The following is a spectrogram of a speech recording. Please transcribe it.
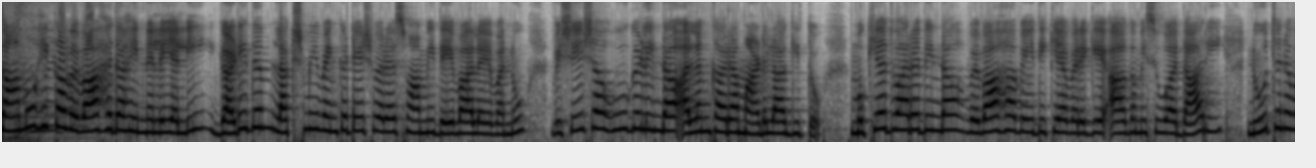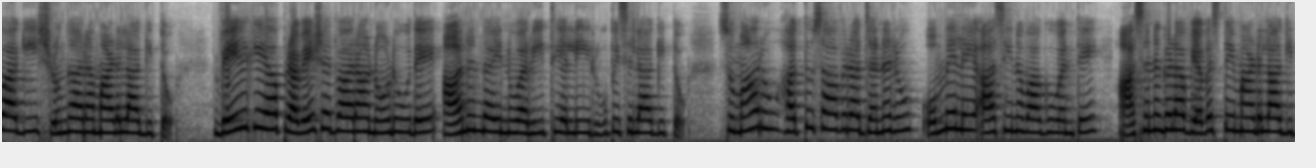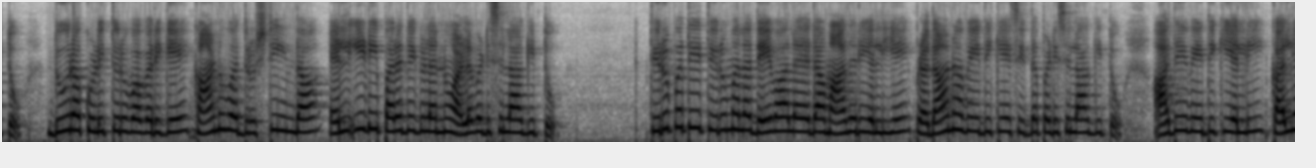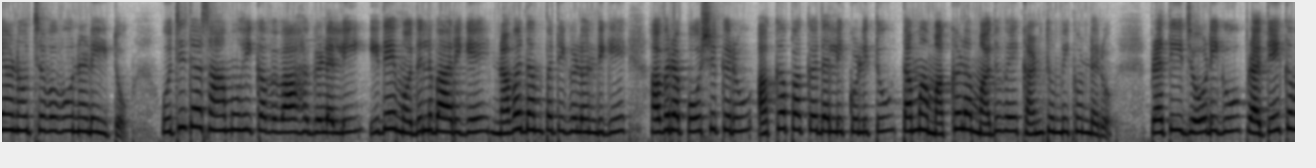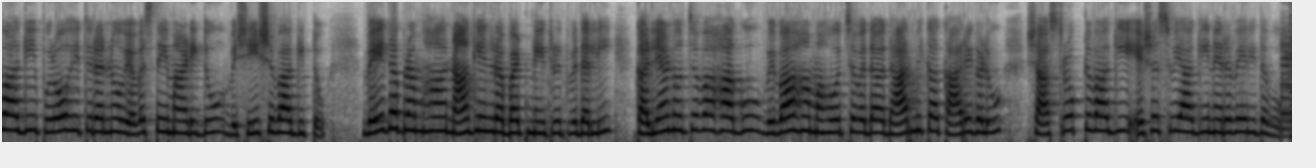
ಸಾಮೂಹಿಕ ವಿವಾಹದ ಹಿನ್ನೆಲೆಯಲ್ಲಿ ಗಡಿದಂ ಲಕ್ಷ್ಮೀ ವೆಂಕಟೇಶ್ವರ ಸ್ವಾಮಿ ದೇವಾಲಯವನ್ನು ವಿಶೇಷ ಹೂಗಳಿಂದ ಅಲಂಕಾರ ಮಾಡಲಾಗಿತ್ತು. ಮುಖ್ಯದ್ವಾರದಿಂದ ವಿವಾಹ ವೇದಿಕೆಯವರೆಗೆ ಆಗಮಿಸುವ ದಾರಿ ನೂತನವಾಗಿ ಶೃಂಗಾರ ಮಾಡಲಾಗಿತ್ತು. ವೇದಿಕೆಯ ಪ್ರವೇಶ ದ್ವಾರ ನೋಡುವುದೇ ಆನಂದ ಎನ್ನುವ ರೀತಿಯಲ್ಲಿ ರೂಪಿಸಲಾಗಿತ್ತು. ಸುಮಾರು ಹತ್ತು ಸಾವಿರ ಜನರು ಒಮ್ಮೆಲೆ ಆಸೀನವಾಗುವಂತೆ ಆಸನಗಳ ವ್ಯವಸ್ಥೆ ಮಾಡಲಾಗಿತ್ತು. ದೂರ ಕುಳಿತಿರುವವರಿಗೆ ಕಾಣುವ ದೃಷ್ಟಿಯಿಂದ ಎಲ್ಇಡಿ ಪರದೆಗಳನ್ನು ಅಳವಡಿಸಲಾಗಿತ್ತು. ತಿರುಪತಿ ತಿರುಮಲ ದೇವಾಲಯದ ಮಾದರಿಯಲ್ಲಿಯೇ ಪ್ರಧಾನ ವೇದಿಕೆ ಸಿದ್ಧಪಡಿಸಲಾಗಿತ್ತು. ಅದೇ ವೇದಿಕೆಯಲ್ಲಿ ಕಲ್ಯಾಣೋತ್ಸವವೂ ನಡೆಯಿತು. ಉಚಿತ ಸಾಮೂಹಿಕ ವಿವಾಹಗಳಲ್ಲಿ ಇದೇ ಮೊದಲ ಬಾರಿಗೆ ನವದಂಪತಿಗಳೊಂದಿಗೆ ಅವರ ಪೋಷಕರು ಅಕ್ಕಪಕ್ಕದಲ್ಲಿ ಕುಳಿತು ತಮ್ಮ ಮಕ್ಕಳ ಮದುವೆ ಕಣ್ತುಂಬಿಕೊಂಡರು. ಪ್ರತಿ ಜೋಡಿಗೂ ಪ್ರತ್ಯೇಕವಾಗಿ ಪುರೋಹಿತರನ್ನು ವ್ಯವಸ್ಥೆ ಮಾಡಿದ್ದು ವಿಶೇಷವಾಗಿತ್ತು. ವೇದ ಬ್ರಹ್ಮ ನಾಗೇಂದ್ರ ಭಟ್ ನೇತೃತ್ವದಲ್ಲಿ ಕಲ್ಯಾಣೋತ್ಸವ ಹಾಗೂ ವಿವಾಹ ಮಹೋತ್ಸವದ ಧಾರ್ಮಿಕ ಕಾರ್ಯಗಳು ಶಾಸ್ತ್ರೋಕ್ತವಾಗಿ ಯಶಸ್ವಿಯಾಗಿ ನೆರವೇರಿದವು.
